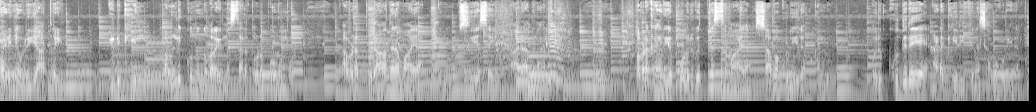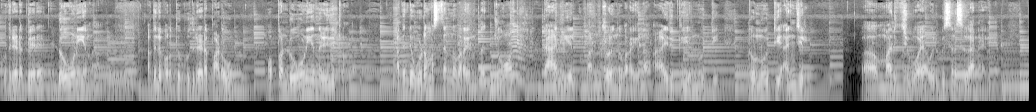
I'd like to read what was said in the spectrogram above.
കഴിഞ്ഞ ഒരു യാത്രയിൽ ഇടുക്കിയിൽ പള്ളിക്കുന്നെന്ന് പറയുന്ന സ്ഥലത്തൂടെ പോകുമ്പോൾ അവിടെ പുരാതനമായ ഒരു സി എസ് ഐ ആരാധനാലയം അവിടെ കയറിയപ്പോൾ ഒരു വ്യത്യസ്തമായ ശവകുടീരം കണ്ടു. ഒരു കുതിരയെ അടക്കിയിരിക്കുന്ന ശവകുടീരം. കുതിരയുടെ പേര് ഡോണി എന്നാണ്. അതിന്റെ പുറത്ത് കുതിരയുടെ പടവും ഒപ്പം ഡോണി എന്ന് എഴുതിയിട്ടുണ്ട്. അതിന്റെ ഉടമസ്ഥൻ എന്ന് പറയുന്നത് ജോൺ ഡാനിയൽ മൺട്രോ എന്ന് പറയുന്ന ആയിരത്തി എണ്ണൂറ്റി തൊണ്ണൂറ്റി അഞ്ചിൽ മരിച്ചുപോയ ഒരു ബിസിനസ്സുകാരനായിരുന്നു.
